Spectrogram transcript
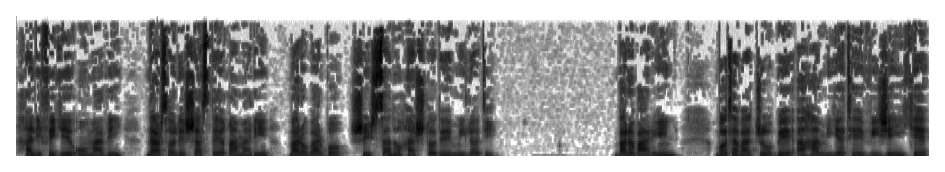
خلیفه اموی در سال 60 قمری برابر با 680 میلادی. بنابراین با توجه به اهمیت ویژه‌ای که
